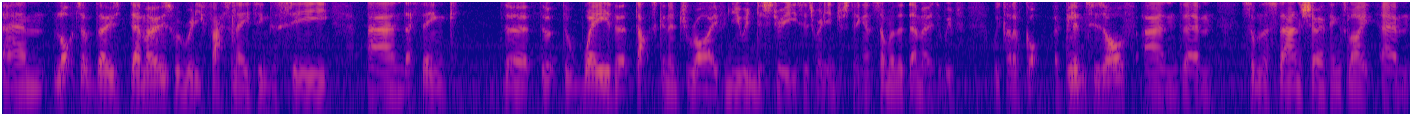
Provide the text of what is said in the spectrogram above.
um, lots of those demos were really fascinating to see, and I think the the, the way that that's going to drive new industries is really interesting. And some of the demos that we've we kind of got glimpses of, and um, some of the stands showing things like. Um,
